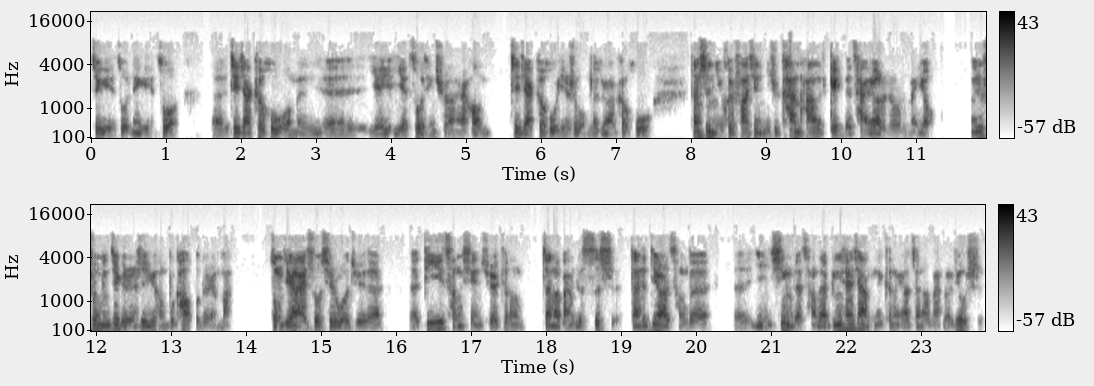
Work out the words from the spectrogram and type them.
这个也做，那个也做，呃，这家客户我们呃也也做进去了，然后这家客户也是我们的重要客户，但是你会发现，你去看他给的材料的时候没有，那就说明这个人是一个很不靠谱的人嘛。总结来说，其实我觉得，呃，第一层显学可能。占到百分之四十，但是第二层的呃隐性的藏在冰山下面的可能要占到百分之六十。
